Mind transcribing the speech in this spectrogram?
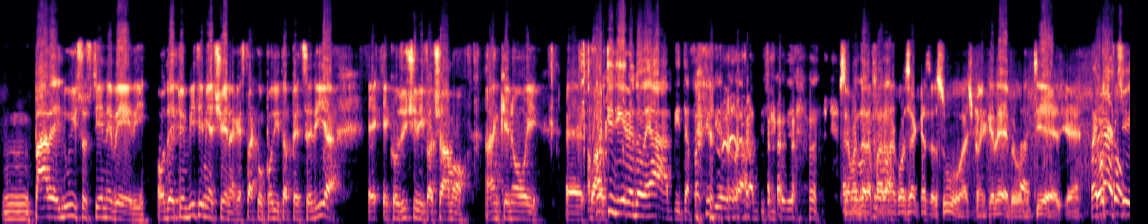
mh, pare lui sostiene veri. Ho detto invitimi a cena che sta con un po' di tappezzeria e, e così ci rifacciamo anche noi. eh, Fatti dire dove abita, fatti dire dove abita. Possiamo andare a fare una cosa a casa sua, ci mancherebbe volentieri. Eh. Ragazzi,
